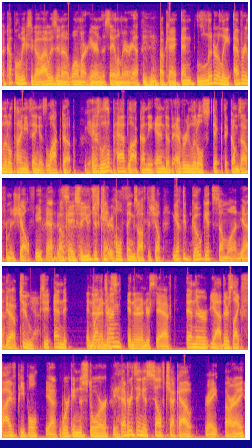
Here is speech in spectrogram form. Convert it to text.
a couple of weeks ago, I was in a Walmart here in the Salem area. Mm-hmm. Okay, and literally every little tiny thing is locked up. There's a little padlock on the end of every little stick that comes out from a shelf. Yes. Okay, so you just can't True. pull things off the shelf. You have to go get someone. Yeah. Yeah. To, to and And by they're the under, time- and they're understaffed. and there yeah, there's like five people Yeah. working the store. Yeah. Everything is self checkout. Right. All right,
